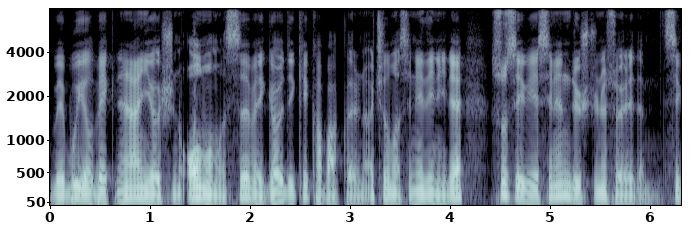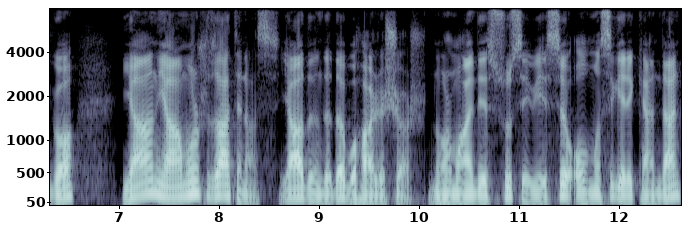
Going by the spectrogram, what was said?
ve bu yıl beklenen yağışın olmaması ve göldeki kapakların açılması nedeniyle su seviyesinin düştüğünü söyledi. Sigo, Yağan yağmur zaten az, yağdığında da buharlaşıyor. Normalde su seviyesi olması gerekenden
